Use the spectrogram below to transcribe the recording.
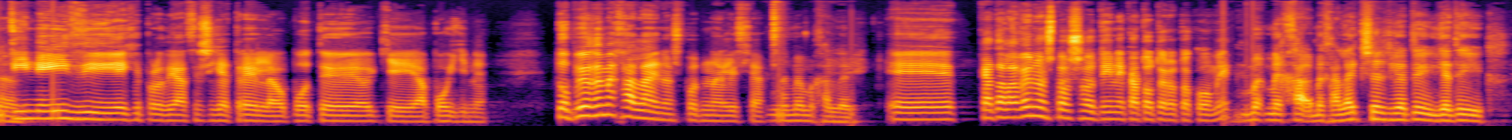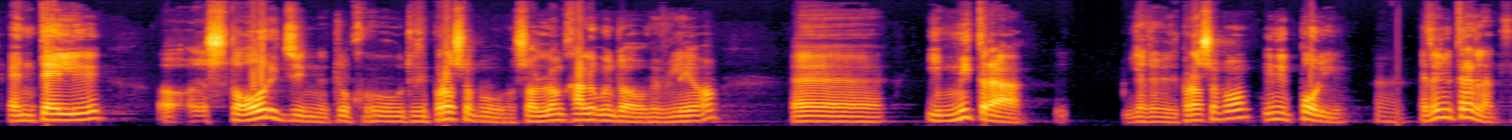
Ναι. Ότι είναι ήδη έχει προδιάθεση για τρέλα, οπότε οκ, απέγινε. Το οποίο δεν με χαλάει, να σου πω την αλήθεια. Ναι, με, με χαλάει. Ε, καταλαβαίνω ωστόσο ότι είναι κατώτερο το κόμικ. Με, με, χα- με χαλάει, ξέρεις γιατί, γιατί εν τέλει ο- στο origin του, του διπρόσωπου, στο Long Halloween το βιβλίο, ε, η μήτρα για το διπρόσωπο είναι η πόλη. Εδώ είναι η τρέλα του.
